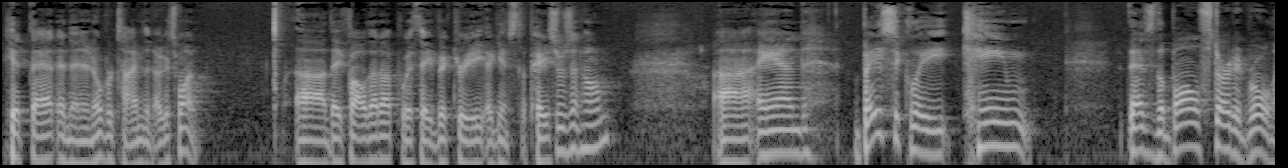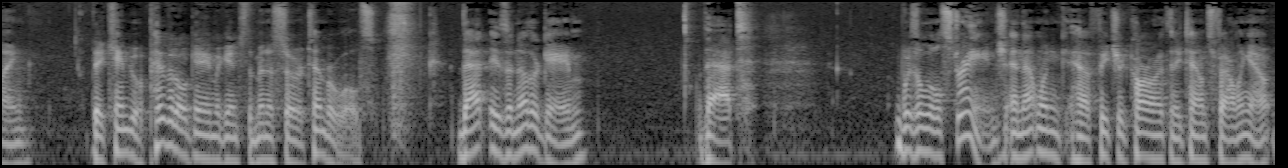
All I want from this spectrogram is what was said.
hit that, and then in overtime, the Nuggets won. Uh, they followed that up with a victory against the Pacers at home, uh, and basically came as the ball started rolling. They came to a pivotal game against the Minnesota Timberwolves. That is another game that was a little strange, and that one uh, featured Karl-Anthony Towns fouling out.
